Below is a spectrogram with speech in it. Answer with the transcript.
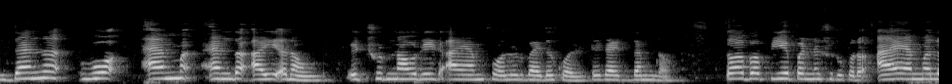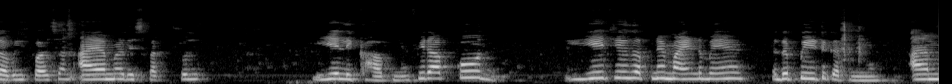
वो M and the I around. It should now read I am followed by the quality. Write them down. तो अब आप ये पढ़ना शुरू करो. I am a loving person I am a respectful ये लिखा आपने. फिर आपको ये चीज़ अपने माइंड में रिपीट करनी है. I am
